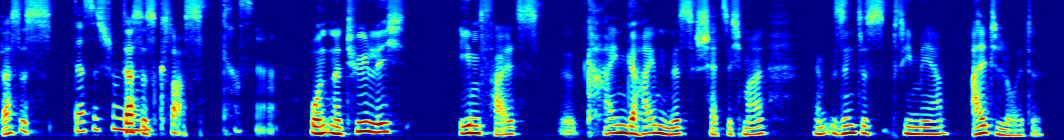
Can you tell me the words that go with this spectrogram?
Das ist, Das ist schon das ist krass. krass, ja. Und natürlich ebenfalls äh, kein Geheimnis, schätze ich mal, ähm, sind es primär alte Leute,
